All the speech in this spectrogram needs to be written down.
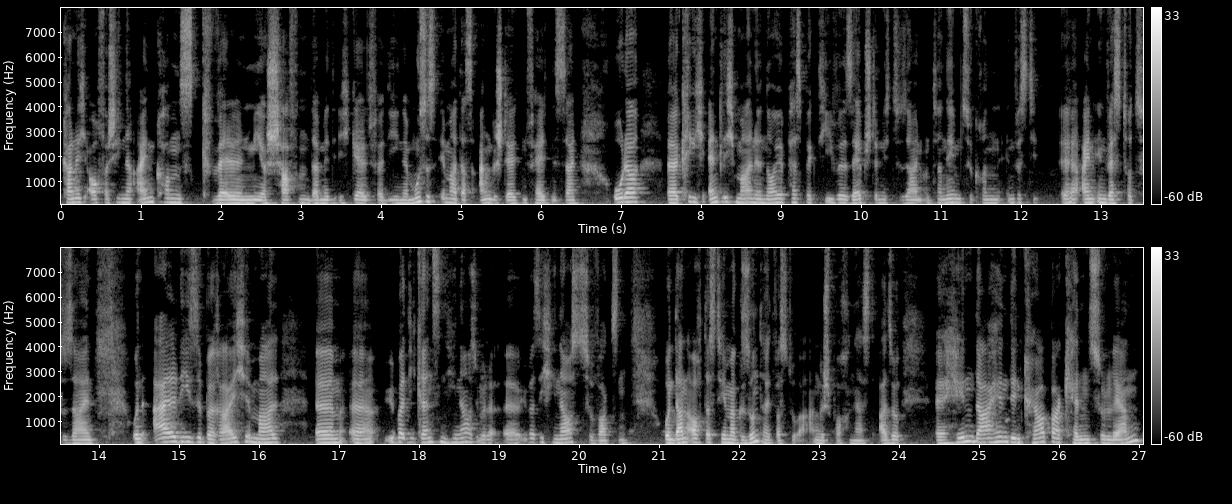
kann ich auch verschiedene Einkommensquellen mir schaffen, damit ich Geld verdiene? Muss es immer das Angestelltenverhältnis sein? Oder äh, kriege ich endlich mal eine neue Perspektive, selbstständig zu sein, Unternehmen zu gründen, investi äh, ein Investor zu sein und all diese Bereiche mal ähm, äh, über die Grenzen hinaus, über, äh, über sich hinaus zu wachsen. Und dann auch das Thema Gesundheit, was du angesprochen hast. Also äh, hin dahin, den Körper kennenzulernen,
